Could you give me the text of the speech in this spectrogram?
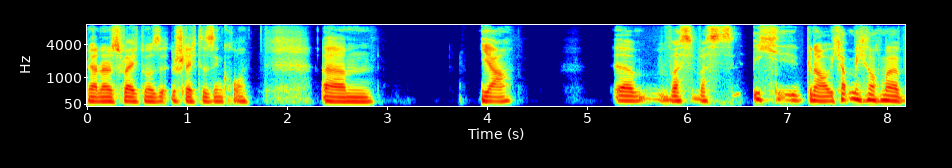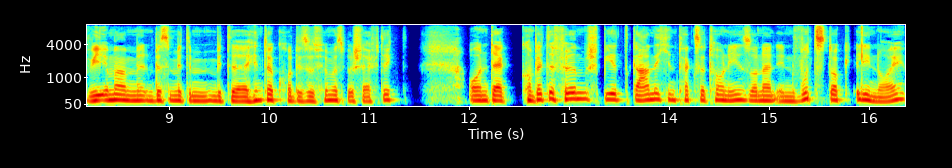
Ja, dann ist vielleicht nur schlechte Synchro. Ähm, ja. Ähm, was, was ich, genau, ich habe mich nochmal wie immer mit, ein bisschen mit dem mit der Hintergrund dieses Filmes beschäftigt. Und der komplette Film spielt gar nicht in Paxatoni, sondern in Woodstock, Illinois,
